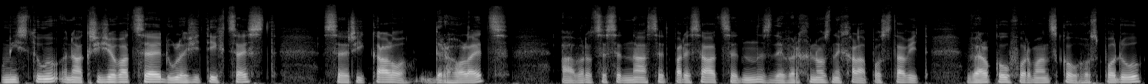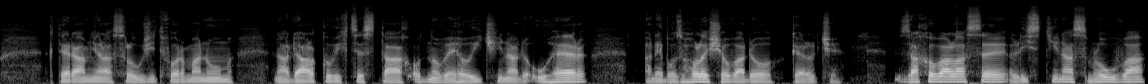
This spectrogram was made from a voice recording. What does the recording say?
Místu na křižovatce důležitých cest se říkalo Drholec a v roce 1757 zde vrchnost nechala postavit velkou formanskou hospodu, která měla sloužit formanům na dálkových cestách od Nového Jíčína do Uher a nebo z Holešova do Kelče. Zachovala se listina smlouva,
